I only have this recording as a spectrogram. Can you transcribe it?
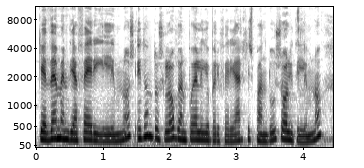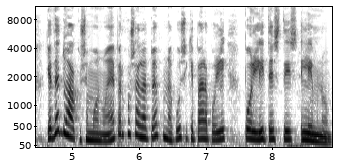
και δεν με ενδιαφέρει η Λήμνος ήταν το σλόγγαν που έλεγε ο Περιφερειάρχης παντού σε όλη τη Λήμνο και δεν το άκουσε μόνο ο έπαρχο, αλλά το έχουν ακούσει και πάρα πολλοί πολίτες της Λήμνου.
